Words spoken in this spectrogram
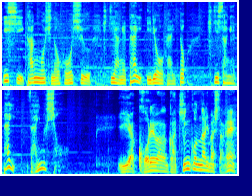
医師・看護師の報酬引き上げたい医療界と引き下げたい財務省。いやこれはガチンコになりましたね。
